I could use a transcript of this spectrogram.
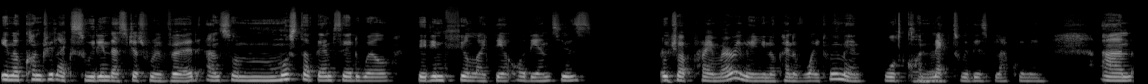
in a country like Sweden that's just revered. And so most of them said, well, they didn't feel like their audiences, which are primarily, you know, kind of white women, would mm-hmm. connect mm-hmm. with these black women. And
